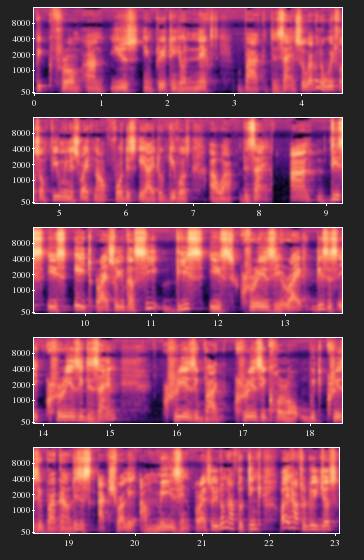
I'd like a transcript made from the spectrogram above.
pick from and use in creating your next bag design. So we're going to wait for some few minutes right now for this AI to give us our design and this is it right? So you can see this is crazy right? This is a crazy design crazy bag crazy color with crazy background. This is actually amazing all right? So you don't have to think all you have to do is just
